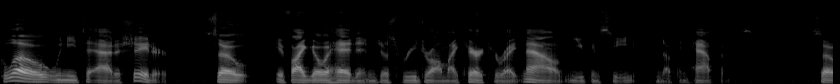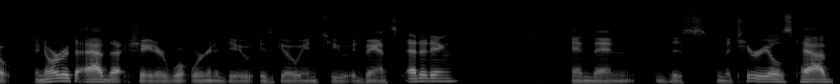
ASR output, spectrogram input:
glow, we need to add a shader. So if I go ahead and just redraw my character right now, you can see nothing happens. So in order to add that shader, what we're going to do is go into Advanced Editing, and then this Materials tab,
